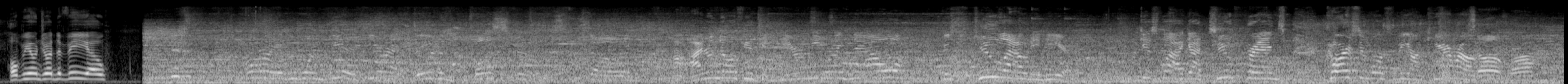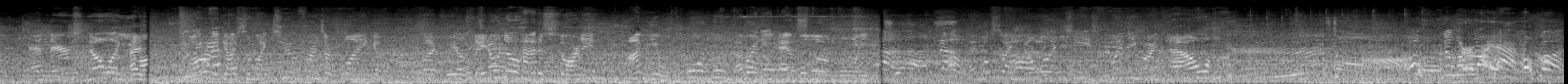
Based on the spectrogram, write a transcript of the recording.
Hope you enjoyed the video. Alright, everyone, we are here at Dave and Buster's. So, uh, I don't know if you can hear me right now. It's too loud in here. Guess what? I got two friends. Carson wants to be on camera. What's up, bro? And there's Noah. Alright guys, so my two friends are playing Black Wheels. They don't know how to start it. I'm here with Horrible, Freddy, and Balloon Boy. No. It looks like Noah T is winning right now. Oh, no, where am I at? Oh, God.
